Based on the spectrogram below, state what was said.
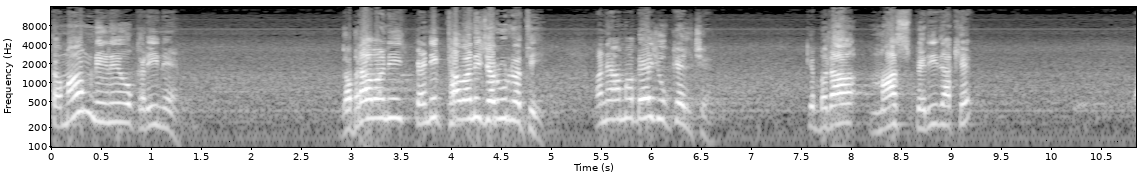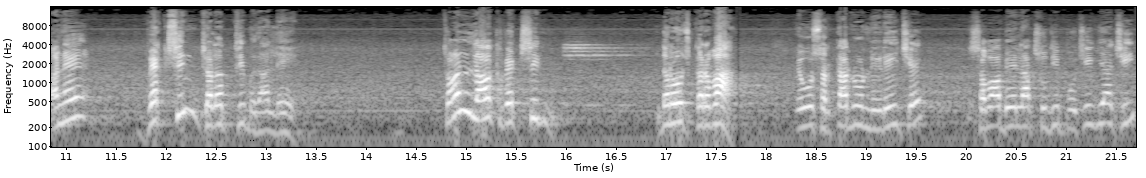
તમામ નિર્ણયો કરીને ગભરાવાની પેનિક થવાની જરૂર નથી. અને આમાં બે જ ઉકેલ છે કે બધા માસ્ક પહેરી રાખે અને વેક્સિન ઝડપથી બધા લે. ત્રણ લાખ વેક્સિન દરરોજ કરવા એવો સરકારનો નિર્ણય છે. સવા બે લાખ સુધી પહોંચી ગયા છીએ.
